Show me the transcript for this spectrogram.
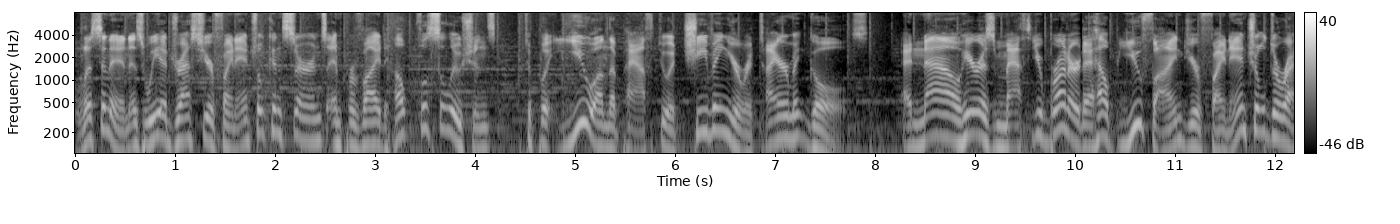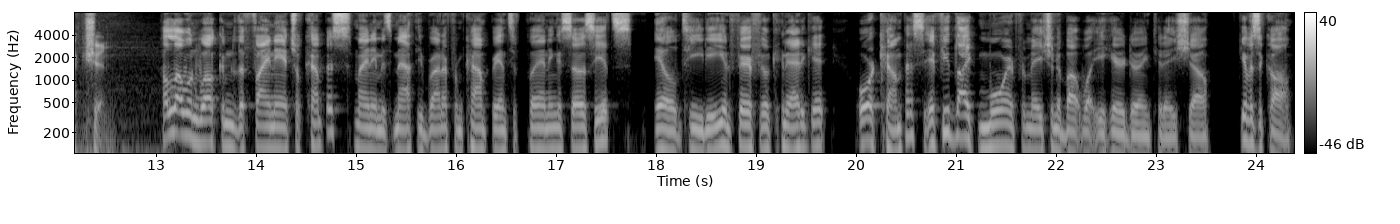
Listen in as we address your financial concerns and provide helpful solutions to put you on the path to achieving your retirement goals. And now, here is Matthew Brunner to help you find your financial direction. Hello and welcome to the Financial Compass. My name is Matthew Brunner from Comprehensive Planning Associates, LTD in Fairfield, Connecticut, or Compass. If you'd like more information about what you hear during today's show, give us a call,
